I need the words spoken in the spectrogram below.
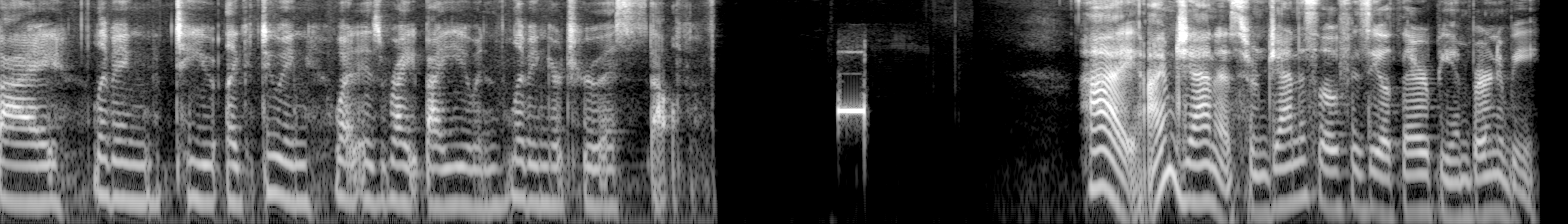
by living to you like doing what is right by you and living your truest self. Hi, I'm Janice from Janice Low Physiotherapy in Burnaby.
